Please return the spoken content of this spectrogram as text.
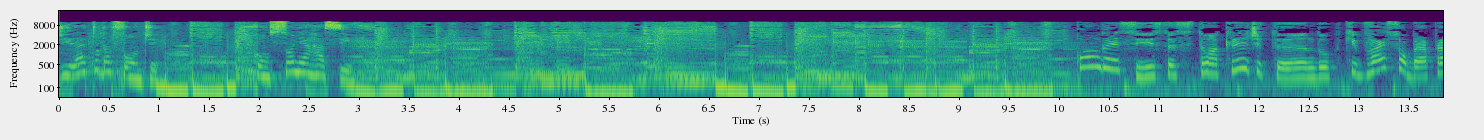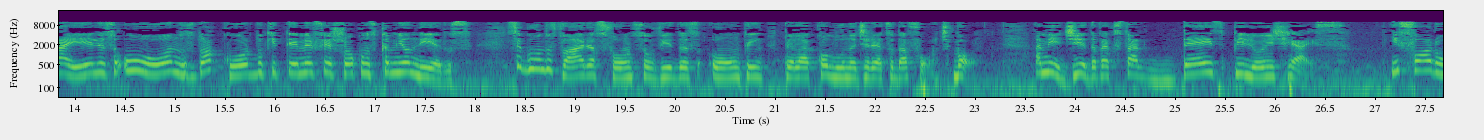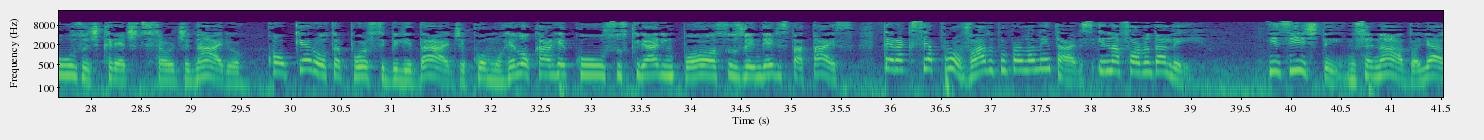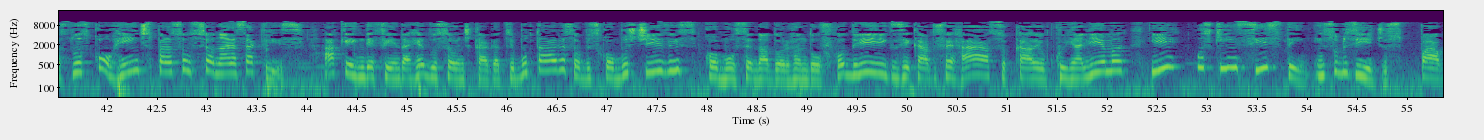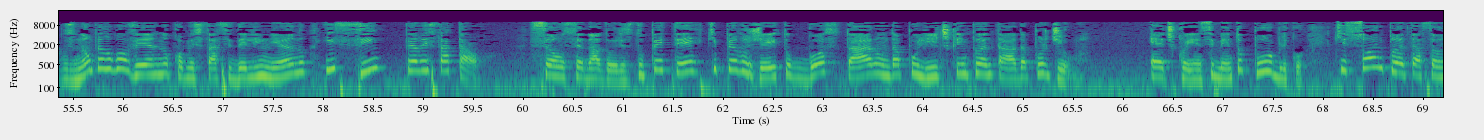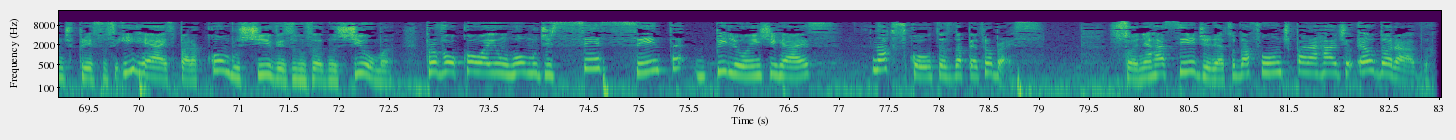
Direto da Fonte, com Sônia Rassi. Congressistas estão acreditando que vai sobrar para eles o ônus do acordo que Temer fechou com os caminhoneiros, segundo várias fontes ouvidas ontem pela coluna Direto da Fonte. Bom, a medida vai custar 10 bilhões de reais. E fora o uso de crédito extraordinário, qualquer outra possibilidade, como relocar recursos, criar impostos, vender estatais, terá que ser aprovado por parlamentares e na forma da lei. Existem no Senado, aliás, duas correntes para solucionar essa crise. Há quem defenda a redução de carga tributária sobre os combustíveis, como o senador Randolfo Rodrigues, Ricardo Ferraço, Caio Cunha Lima, e os que insistem em subsídios pagos não pelo governo, como está se delineando, e sim pela estatal. São os senadores do PT que, pelo jeito, gostaram da política implantada por Dilma. É de conhecimento público que só a implantação de preços irreais para combustíveis nos anos Dilma provocou aí um rumo de 60 bilhões de reais nas contas da Petrobras. Sônia Raci, direto da fonte, para a Rádio Eldorado.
